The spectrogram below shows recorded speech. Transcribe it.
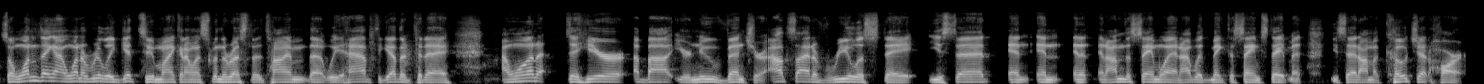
So, one thing I want to really get to, Mike, and I want to spend the rest of the time that we have together today, I want to hear about your new venture outside of real estate. You said, and and and, and I'm the same way, and I would make the same statement. You said, I'm a coach at heart.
